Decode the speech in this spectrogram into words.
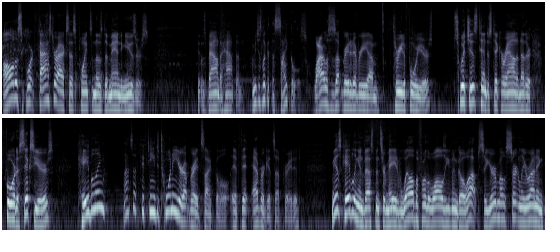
All to support faster access points in those demanding users. It was bound to happen. I mean, just look at the cycles. Wireless is upgraded every um, three to four years. Switches tend to stick around another four to six years. Cabling, that's a 15 to 20 year upgrade cycle if it ever gets upgraded. Meals cabling investments are made well before the walls even go up, so you're most certainly running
